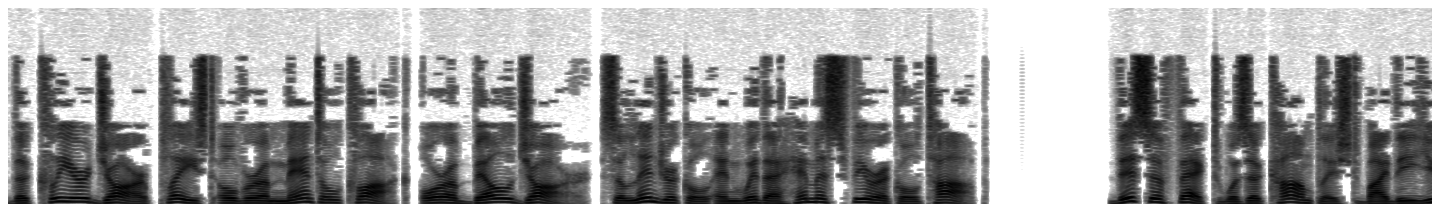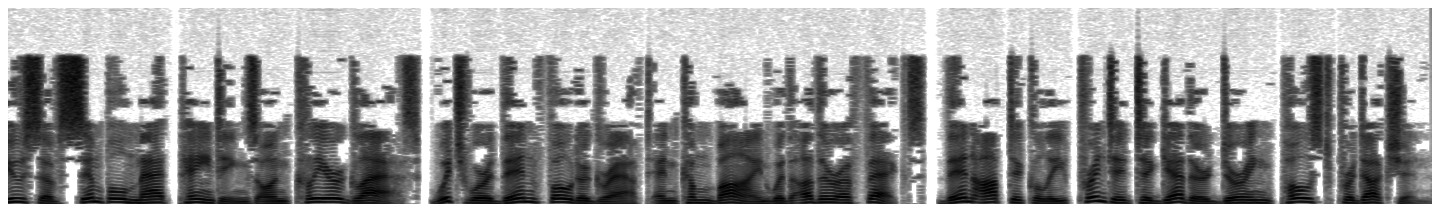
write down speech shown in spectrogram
the clear jar placed over a mantle clock, or a bell jar, cylindrical and with a hemispherical top top. This effect was accomplished by the use of simple matte paintings on clear glass, which were then photographed and combined with other effects, then optically printed together during post-production.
